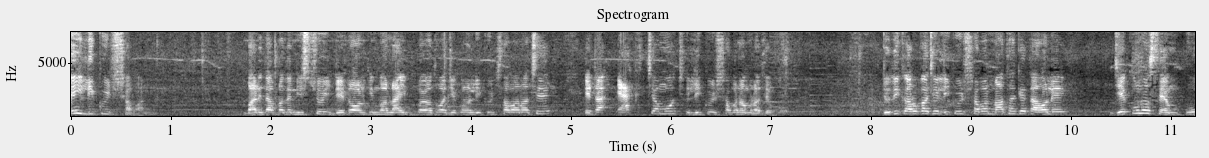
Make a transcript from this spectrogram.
এই লিকুইড সাবান। বাড়িতে আপনাদের নিশ্চয়ই ডেটল কিংবা লাইফ বয় অথবা যে কোনো লিকুইড সাবান আছে, এটা এক চামচ লিকুইড সাবান আমরা দেব। যদি কারও কাছে লিকুইড সাবান না থাকে, তাহলে যে কোনো শ্যাম্পু,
